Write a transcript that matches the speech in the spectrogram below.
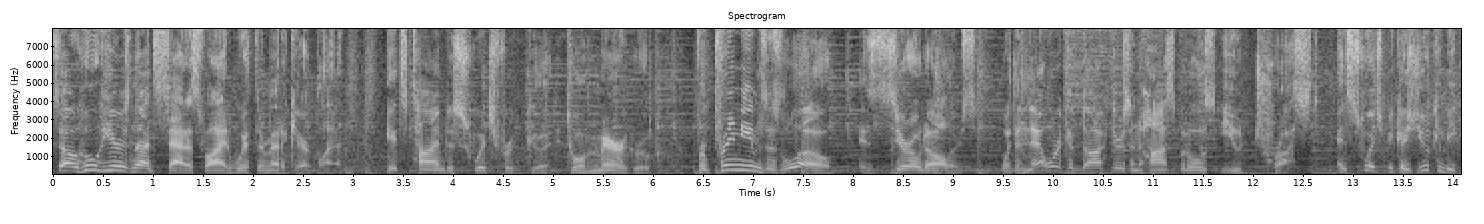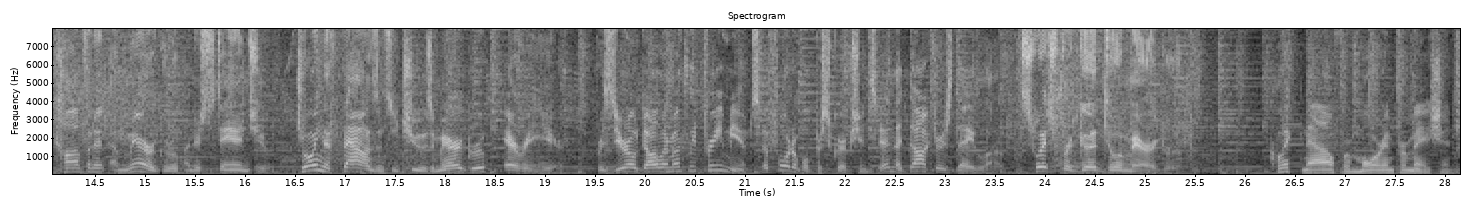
So who here is not satisfied with their Medicare plan? It's time to switch for good to Amerigroup. For premiums as low as zero dollars. With a network of doctors and hospitals you trust. And switch because you can be confident Amerigroup understands you. Join the thousands who choose Amerigroup every year. For zero dollar monthly premiums, affordable prescriptions, and the doctors they love. Switch for good to Amerigroup. Click now for more information.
